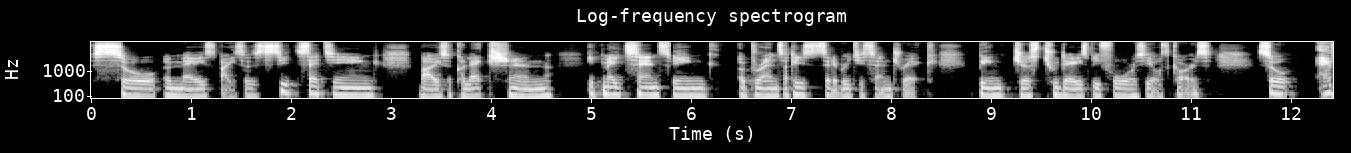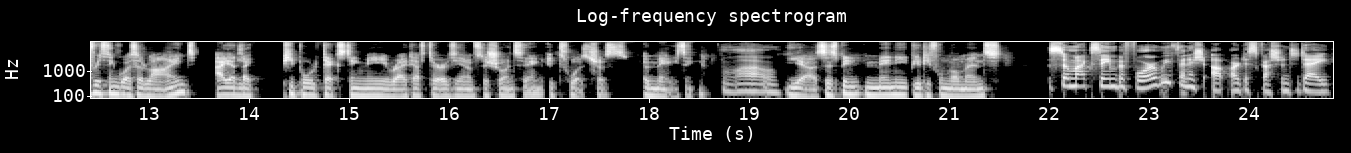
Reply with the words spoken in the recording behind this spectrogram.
so amazed by the seat setting, by the collection. It made sense being a brand that is celebrity centric, being just two days before the Oscars. So everything was aligned. I had like people texting me right after the end of the show and saying it was just amazing. Wow. Yeah, there's been many beautiful moments. So, Maxime, before we finish up our discussion today,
